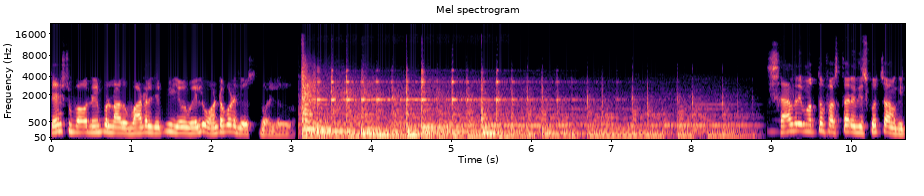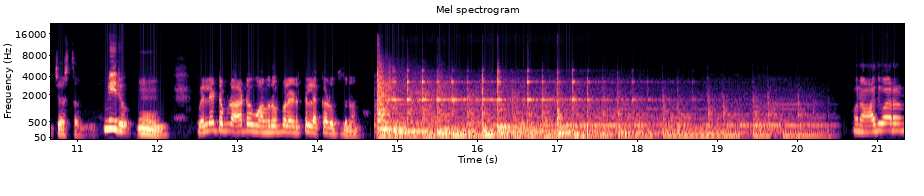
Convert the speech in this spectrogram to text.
టేస్ట్ బాగుంది ఇప్పుడు నాలుగు మాటలు చెప్పి వెళ్ళి వంట కూడా చేస్తుంది వాళ్ళు. శాలరీ మొత్తం ఫస్ట్ తారీఖు తీసుకొచ్చి ఆమెకి ఇచ్చేస్తాను. మీరు. వెళ్ళేటప్పుడు ఆటోకి వంద రూపాయలు అడిగితే లెక్క అడుగుతున్నాను. పోనీ ఆదివారం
